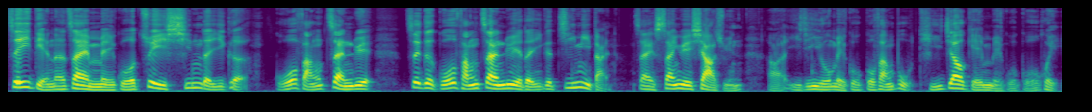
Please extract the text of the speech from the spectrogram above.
这一点呢，在美国最新的一个。国防战略这个国防战略的一个机密版，在三月下旬啊，已经由美国国防部提交给美国国会。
